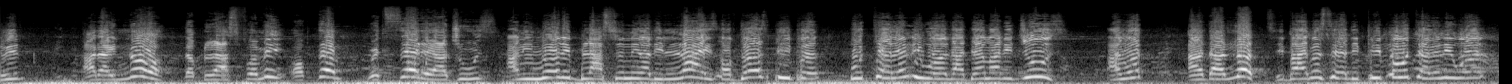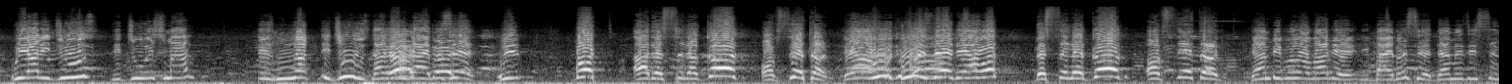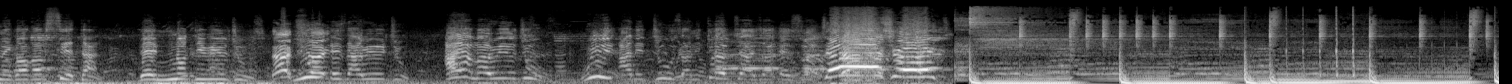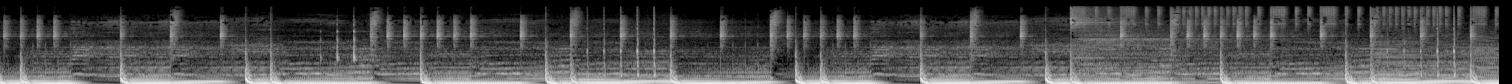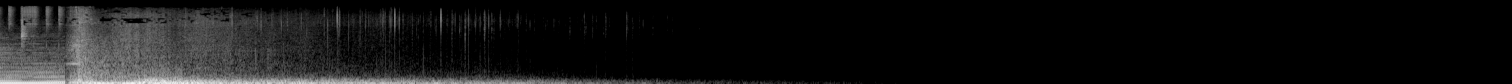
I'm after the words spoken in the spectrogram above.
And I know the blasphemy of them which say they are Jews. And he know the blasphemy or the lies of those people who telling the world that them are the Jews. And what? And are not. The Bible says the people who telling the world we are the Jews, the Jewish man, is not the Jews. That's what the Bible says. But are the synagogue of Satan. They are who? Who is they? They are what? The synagogue of Satan. Them people over there, the Bible says them is the synagogue of Satan. They're not the real Jews. That's you right. is a real Jew. I am a real Jew. We are the Jews and the 12 tribes of Israel. That's right.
